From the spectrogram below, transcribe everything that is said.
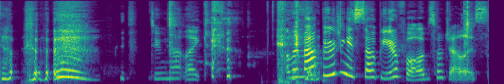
nope. Do not like. Although Mount Fuji is so beautiful. I'm so jealous.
